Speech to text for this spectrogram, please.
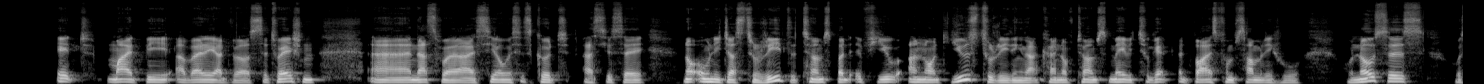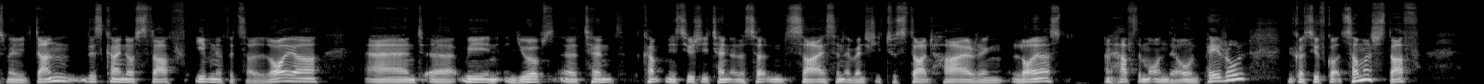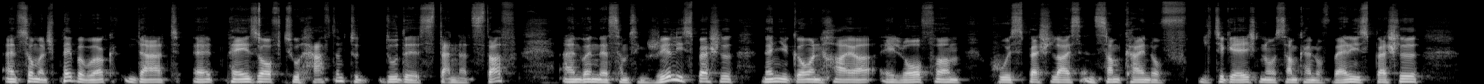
it might be a very adverse situation. And that's where I see always is good, as you say, not only just to read the terms, but if you are not used to reading that kind of terms, maybe to get advice from somebody who, who knows this, who's maybe done this kind of stuff, even if it's a lawyer and uh, we in, in Europe uh, tend companies usually tend at a certain size and eventually to start hiring lawyers and have them on their own payroll because you've got so much stuff and so much paperwork that it pays off to have them to do the standard stuff. And when there's something really special, then you go and hire a law firm who is specialized in some kind of litigation or some kind of very special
